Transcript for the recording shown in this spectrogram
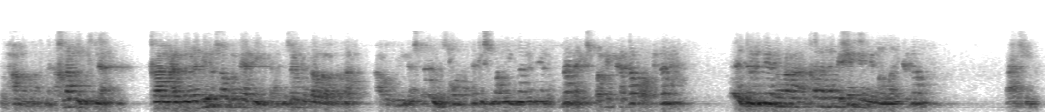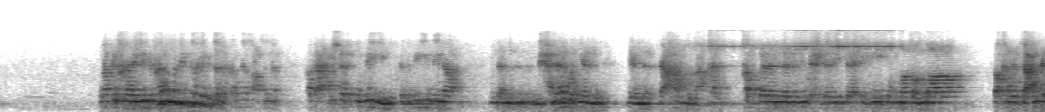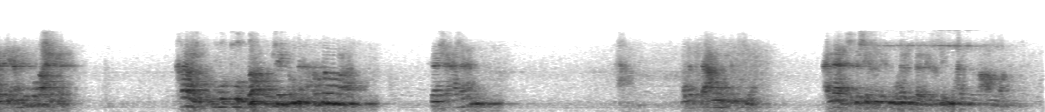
سبحان الله من أخلاق الإسلام قال عز وجل يشرب في أثيمة يشرب أعوذ بالله لكن شبابي ما نديره ماذا شبابي حتى نديره ما أخذها بحج من الله كلام ما في الخارجين هذا ما في الداخل ده قد عائشة تبين تبين لنا الحلاوة ديال ديال التعامل مع قبل النبي إحدى نسائه ثم صلى فقالت لعلك أنت مضحكة خرج متوضا وشيء منها قبل معه لا شعلان هذا التعامل في الإسلام. علاش باش يخليك مهذب يخليك مهذب مع الله.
